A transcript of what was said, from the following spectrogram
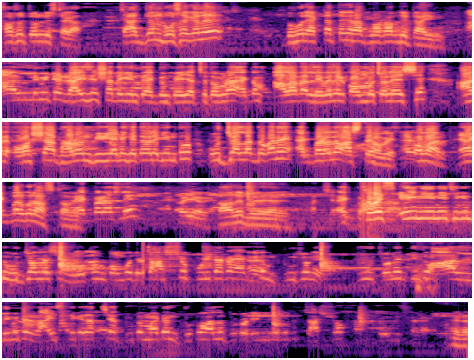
ছশো চল্লিশ টাকা। চারজন বসে গেলে দুপুর একটার থেকে রাত নটা অবধি টাইম আনলিমিটেড রাইসের সাথে কিন্তু একদম পেয়ে যাচ্ছে তোমরা। একদম আলাদা লেভেলের কম্বো চলে এসেছে। আর অসাধারণ বিরিয়ানি খেতে হলে কিন্তু উজ্জ্বলদার দোকানে একবার হলেও আসতে হবে। কবার? একবার করে আসতে হবে। একবার আসলে হয়ে যাবে। তাহলে বোঝা যাবে। আচ্ছা একদম। এই নিয়ে নিয়েছি কিন্তু উজ্জ্বলদার সেই নতুন কম্বো যেটা চারশো কুড়ি টাকা একদম দুজনের দুজনের কিন্তু আনলিমিটেড রাইস থেকে যাচ্ছে আর দুটো মাটন দুটো আলু দুটো ডিম দিয়ে কিন্তু চারশো চল্লিশ টাকা। এটা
